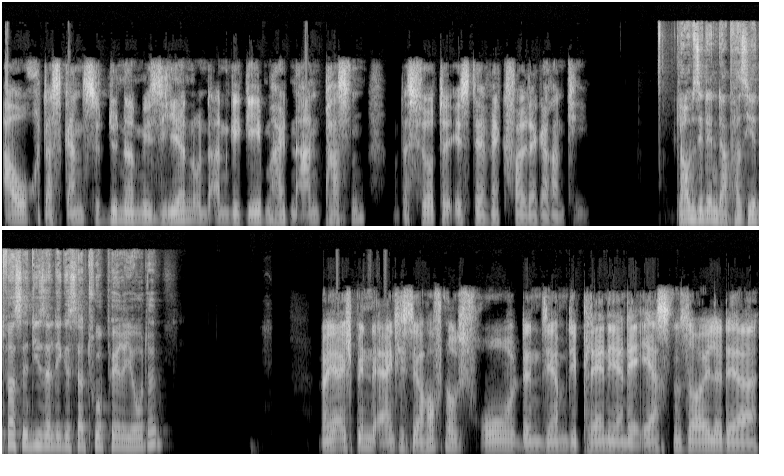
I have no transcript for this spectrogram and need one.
auch das Ganze dynamisieren und an Gegebenheiten anpassen. Und das vierte ist der Wegfall der Garantie. Glauben Sie denn, da passiert was in dieser Legislaturperiode? Naja, ich bin eigentlich sehr hoffnungsfroh, denn Sie haben die Pläne ja in der ersten Säule der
